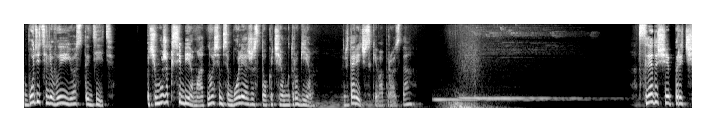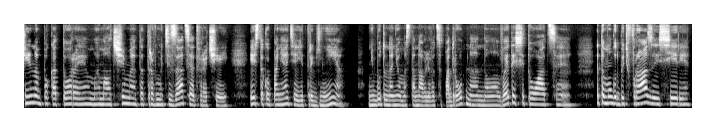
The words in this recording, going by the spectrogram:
Будете ли вы ее стыдить? Почему же к себе мы относимся более жестоко, чем к другим? Риторический вопрос, да? Следующая причина, по которой мы молчим, это травматизация от врачей. Есть такое понятие ятрогения. Не буду на нем останавливаться подробно, но в этой ситуации это могут быть фразы из серии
